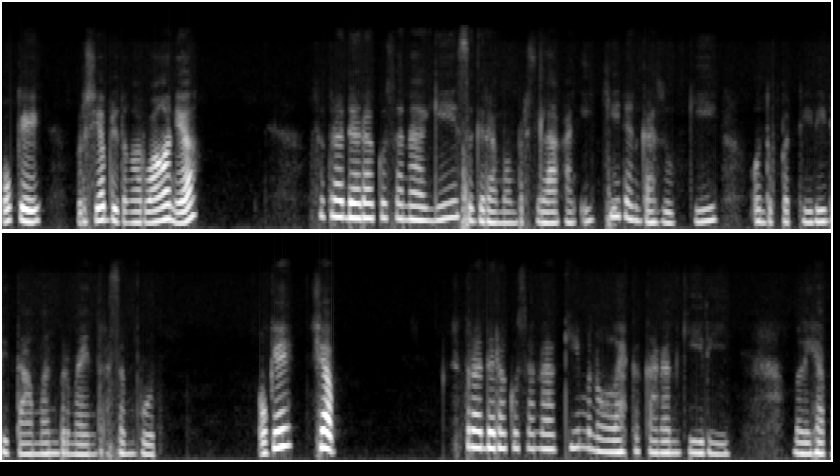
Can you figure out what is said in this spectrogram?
Oke, bersiap di tengah ruangan ya. Sutradara Kusanagi segera mempersilahkan Ichi dan Kazuki untuk berdiri di taman bermain tersebut. Oke, siap. Sutradara Kusanagi menoleh ke kanan kiri, melihat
